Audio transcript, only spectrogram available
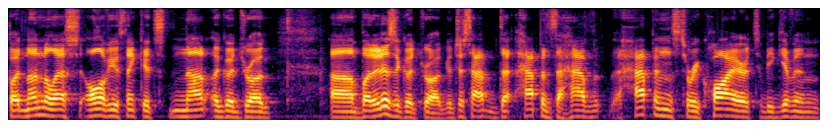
But nonetheless, all of you think it's not a good drug, uh, but it is a good drug. It just hap- happens to have happens to require to be given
